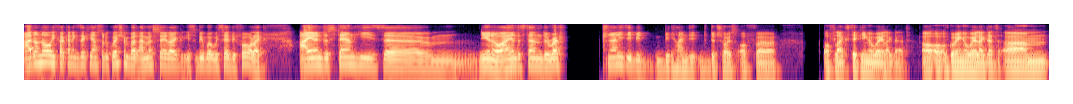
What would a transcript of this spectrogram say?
I don't know if I can exactly answer the question, but I must say, like, it's a bit what we said before. Like, I understand his, um, you know, I understand the rationality be, behind the, the choice of, uh, of like stepping away like that, of, going away like that. Um,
